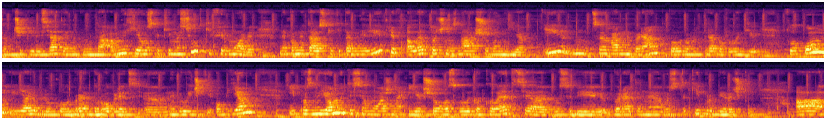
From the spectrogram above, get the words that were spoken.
там, чи 50, я не пам'ятаю, а в них є ось такі масютки фірмові. Не пам'ятаю, скільки там мілілітрів, але точно знаю, що вони є. І ну, це гарний варіант, коли вам не треба великий флакон. Я люблю, коли бренди роблять е, невеличкий об'єм. І познайомитися можна, і якщо у вас велика колекція, ви собі берете не ось такі пробірочки, а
